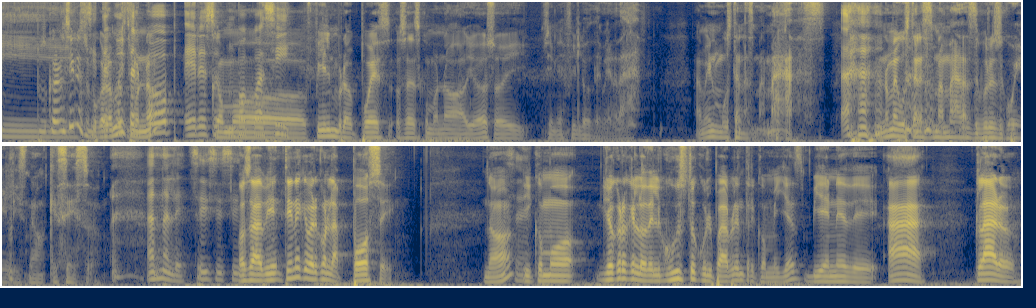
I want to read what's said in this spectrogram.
Y Pues con el cine es un si poco te lo gusta mismo, el ¿no? pop, eres como un poco así. film bro, pues, o sea, es como, no, yo soy cinéfilo de verdad. A mí no me gustan las mamadas. No me gustan esas mamadas de Bruce Willis, ¿no? ¿Qué es eso? Ándale, sí, sí, sí. O sea, bien- tiene que ver con la pose, ¿no? Sí. Y como yo creo que lo del gusto culpable, entre comillas, viene de, ah, claro,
